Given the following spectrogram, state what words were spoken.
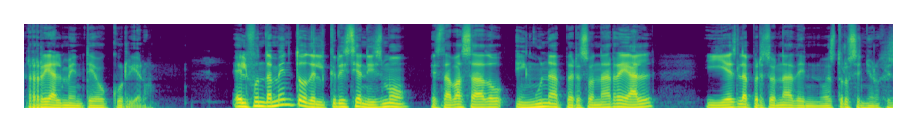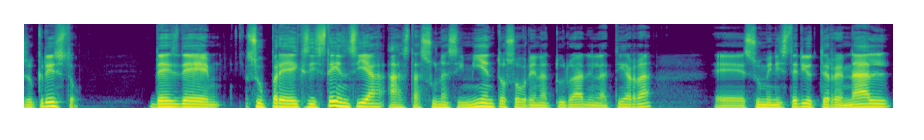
realmente ocurrieron. El fundamento del cristianismo está basado en una persona real y es la persona de nuestro Señor Jesucristo. Desde su preexistencia hasta su nacimiento sobrenatural en la tierra, eh, su ministerio terrenal,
